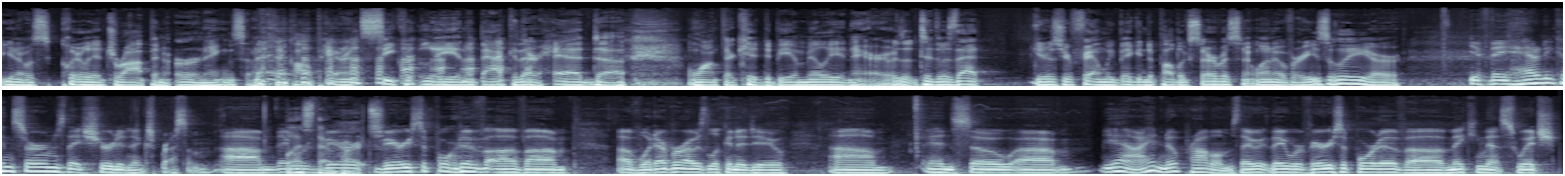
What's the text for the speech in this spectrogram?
you know, it's clearly a drop in earnings, and I think all parents secretly in the back of their head uh, want their kid to be a millionaire. Was, it, was that was your family big into public service and it went over easily, or? If they had any concerns, they sure didn't express them. Um, they Bless were very, very supportive of um, of whatever I was looking to do, um, and so um, yeah, I had no problems. They they were very supportive of making that switch,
